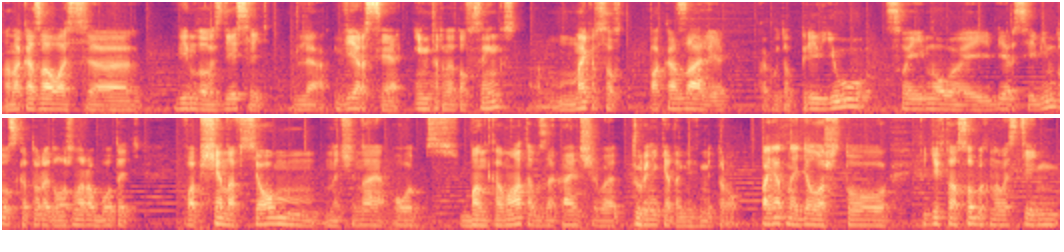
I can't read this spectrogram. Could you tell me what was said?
Она казалась э, Windows 10 для версии Internet of Things. Microsoft показали какую-то превью своей новой версии Windows, которая должна работать вообще на всем, начиная от банкоматов, заканчивая турникетами в метро. Понятное дело, что каких-то особых новостей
